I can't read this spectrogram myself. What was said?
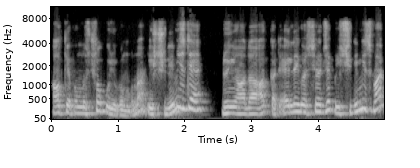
Altyapımız çok uygun buna. İşçiliğimiz de dünyada hakikaten elle gösterecek bir işçiliğimiz var.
